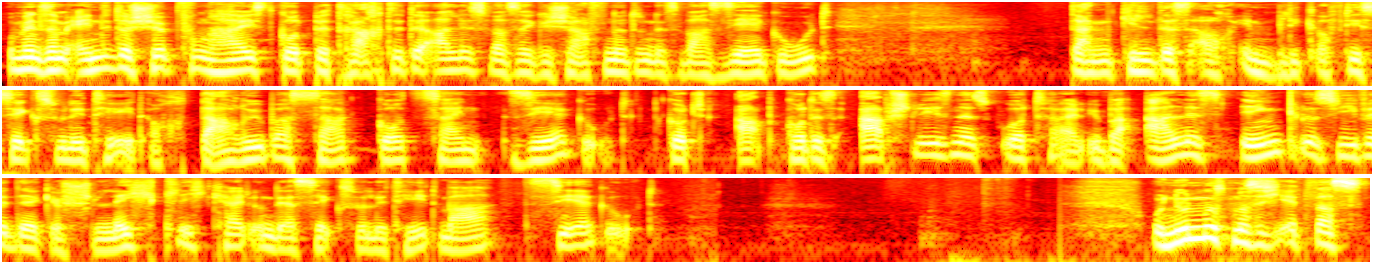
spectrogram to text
Und wenn es am Ende der Schöpfung heißt, Gott betrachtete alles, was er geschaffen hat und es war sehr gut, dann gilt das auch im Blick auf die Sexualität. Auch darüber sagt Gott sein sehr gut. Gott, ab, Gottes abschließendes Urteil über alles inklusive der Geschlechtlichkeit und der Sexualität war sehr gut. Und nun muss man sich etwas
